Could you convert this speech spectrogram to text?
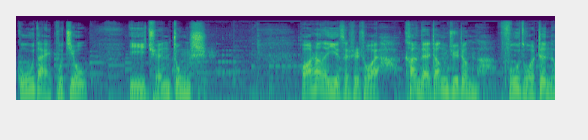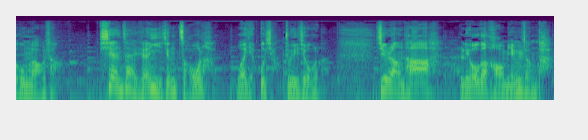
孤待不究，以全忠实。”皇上的意思是说呀，看在张居正呢辅佐朕的功劳上，现在人已经走了，我也不想追究了，就让他留个好名声吧。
